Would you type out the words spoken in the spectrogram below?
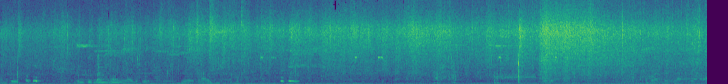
nó phá bằng cho vào ra không ano ano lang bentuk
